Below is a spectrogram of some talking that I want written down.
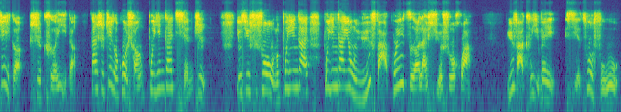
这个是可以的。但是这个过程不应该前置，尤其是说我们不应该不应该用语法规则来学说话。语法可以为写作服务，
